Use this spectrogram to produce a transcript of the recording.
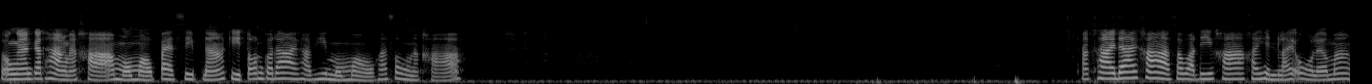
ส่งงานกระถางนะคะ หมอเหมาแปดสิบนะ กี่ต้นก็ได้ค่ะพี่หมอเหมาค่าส่งนะคะ ทักทายได้ค่ะ สวัสดีค่ะ ใครเห็นไลฟ์โอแล้วมั่ง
